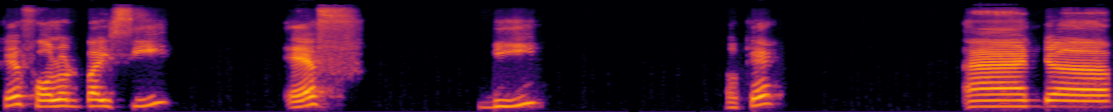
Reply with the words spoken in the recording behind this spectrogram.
Okay, followed by C, F, B, okay, and uh,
